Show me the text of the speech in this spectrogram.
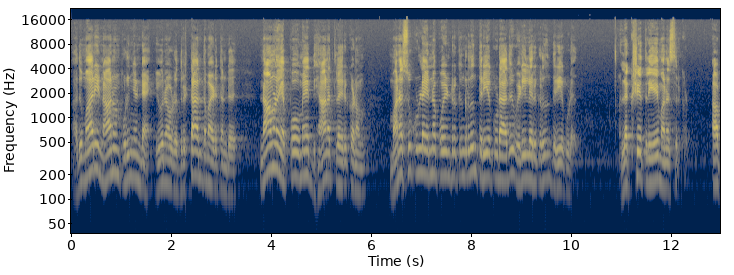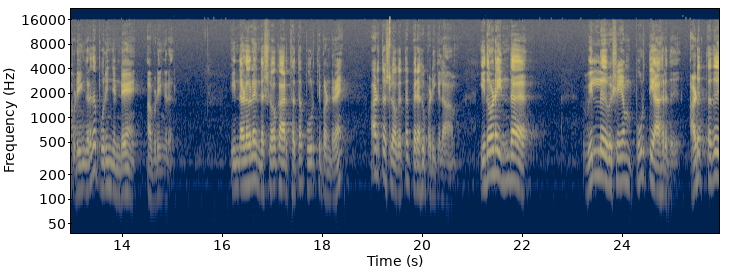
அது மாதிரி நானும் புரிஞ்சுட்டேன் இவனோட திருஷ்டாந்தமாக எடுத்துண்டு நாமளும் எப்போவுமே தியானத்தில் இருக்கணும். மனசுக்குள்ளே என்ன போயின்னு இருக்குங்கிறதும் தெரியக்கூடாது வெளியில் இருக்கிறதும் தெரியக்கூடாது. லட்சியத்திலேயே மனசு இருக்கணும். அப்படிங்கிறத புரிஞ்சுட்டேன் அப்படிங்கிறார். இந்த அளவில் இந்த ஸ்லோகார்த்தத்தை பூர்த்தி பண்ணுறேன் அடுத்த ஸ்லோகத்தை பிறகு படிக்கலாம். இதோட இந்த வில்லு விஷயம் பூர்த்தி ஆகிறது அடுத்தது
